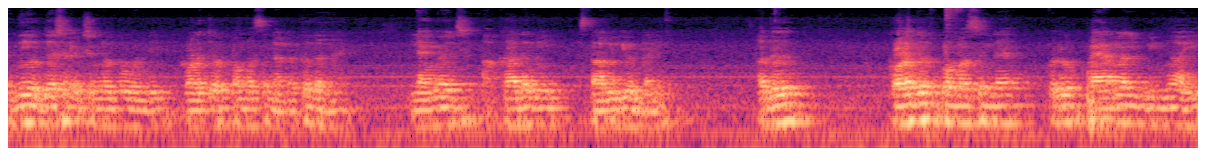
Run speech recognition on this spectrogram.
എന്നീ ഉദ്ദേശ ലക്ഷ്യങ്ങൾക്ക് വേണ്ടി കോളേജ് ഓഫ് കോമേഴ്സിനകത്ത് തന്നെ ലാംഗ്വേജ് അക്കാദമി സ്ഥാപിക്കുകയുണ്ടായി. അത് കോളേജ് ഓഫ് കോമേഴ്സിന്റെ ഒരു പാരലൽ വിങ്ങായി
